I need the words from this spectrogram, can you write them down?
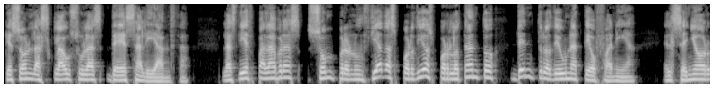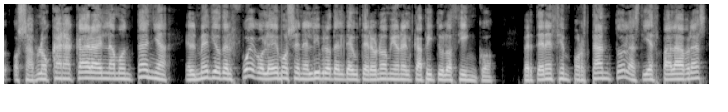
que son las cláusulas de esa alianza. Las diez palabras son pronunciadas por Dios, por lo tanto, dentro de una teofanía. El Señor os habló cara a cara en la montaña, el medio del fuego, leemos en el libro del Deuteronomio en el capítulo 5. Pertenecen, por tanto, las diez palabras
